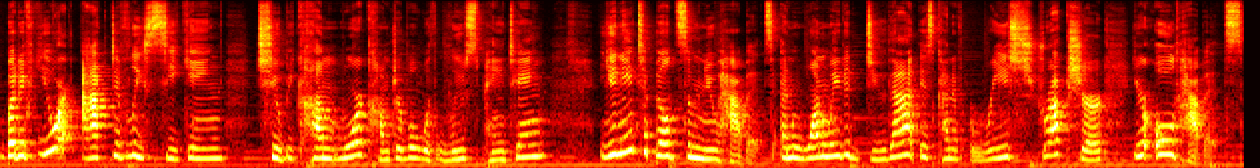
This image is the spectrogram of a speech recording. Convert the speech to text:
but if you are actively seeking to become more comfortable with loose painting, you need to build some new habits. And one way to do that is kind of restructure your old habits.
